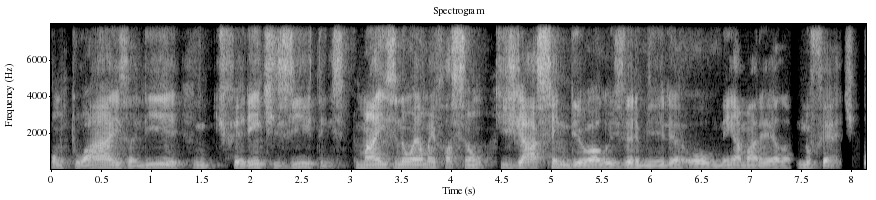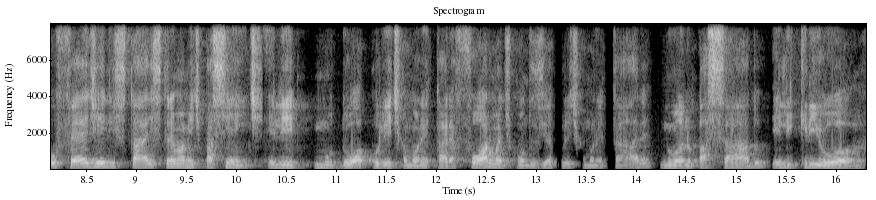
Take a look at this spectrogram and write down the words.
pontuais ali em diferentes itens, mas não é uma inflação que já acendeu a luz vermelha ou nem amarela no Fed. O Fed ele está extremamente paciente. Ele mudou a política monetária, a forma de conduzir a política monetária no ano passado. Ele criou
